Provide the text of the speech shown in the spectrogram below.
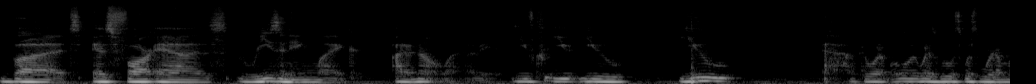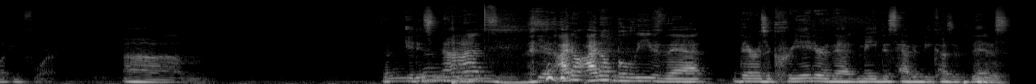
but as far as reasoning like i don't know like, i mean you've you you you okay what what, is what's, what's the word i'm looking for um it is not yeah i don't i don't believe that there is a creator that made this happen because of this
